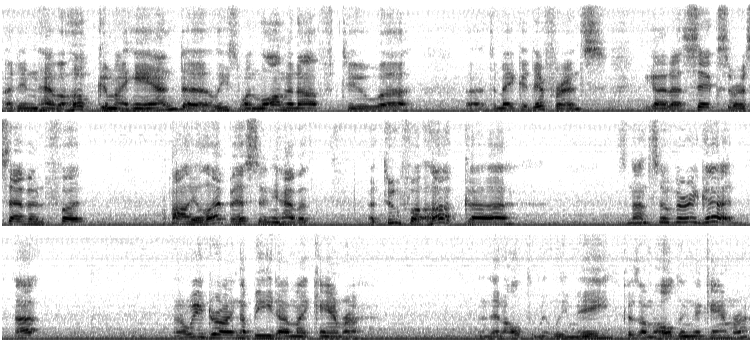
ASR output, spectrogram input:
I didn't have a hook in my hand, uh, at least one long enough to uh, to make a difference. You got a six or a seven foot polylepis, and you have a, a two foot hook. it's not so very good. Are we drawing a bead on my camera? And then ultimately me, because I'm holding the camera?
